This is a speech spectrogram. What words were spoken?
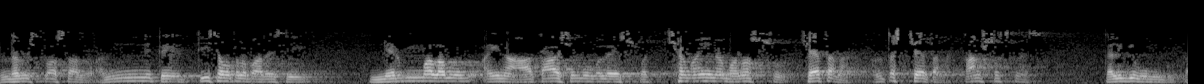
అంధవిశ్వాసాలు అన్ని తీసవతల పారేసి నిర్మలము అయిన ఆకాశము వలె స్వచ్ఛమైన మనస్సు చేతన అంతశ్చేతన కాన్షియస్నెస్ కలిగి ఉండుట.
